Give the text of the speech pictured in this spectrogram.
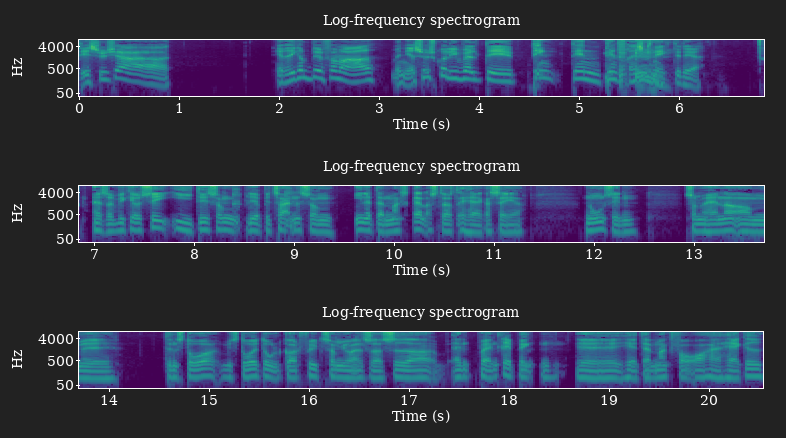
Det synes jeg, jeg ved ikke, om det er for meget, men jeg synes alligevel, det, det, er en, det, er en, det er en frisk knæk, det der. Altså, vi kan jo se i det, som bliver betegnet som en af Danmarks allerstørste hackersager nogensinde, som jo handler om øh, den store, mit store idol Gottfried, som jo altså sidder an, på angrebsbænken øh, her i Danmark for at have hacket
